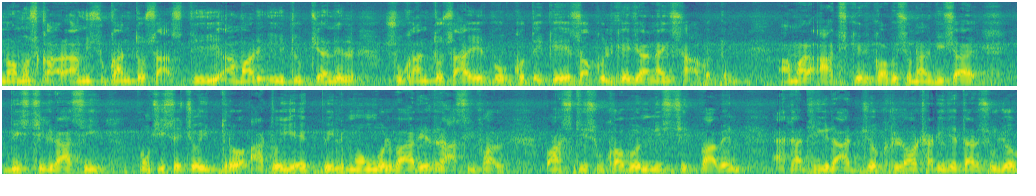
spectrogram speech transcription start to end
নমস্কার, আমি সুকান্ত শাস্ত্রী। আমার ইউটিউব চ্যানেল সুকান্ত সায়ের পক্ষ থেকে সকলকে জানাই স্বাগতম। আমার আজকের গবেষণার বিষয়, বৃশ্চিক রাশি, পঁচিশে চৈত্র, আটই এপ্রিল, মঙ্গলবারের রাশিফল। পাঁচটি সুখবর নিশ্চিত পাবেন। একাধিক রাজ্য লটারি জেতার সুযোগ,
